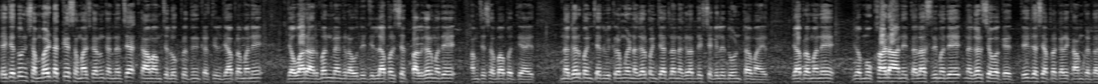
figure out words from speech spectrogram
त्याच्यातून शंभर टक्के समाजकारण करण्याचे काम आमचे लोकप्रतिनिधी करतील. ज्याप्रमाणे जवाहर अर्बन बँक राहू दे जिल्हा परिषद पालघरमध्ये आमचे सभापती आहेत. नगरपंचायत विक्रमगड नगरपंचायतला नगराध्यक्ष गेले दोन टर्म आहेत. ज्याप्रमाणे ज- मोखाडा आणि तलासरीमध्ये नगरसेवक आहेत ते जशा प्रकारे काम करतात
